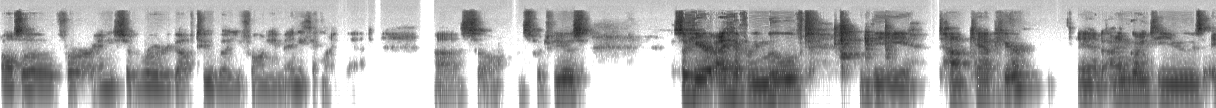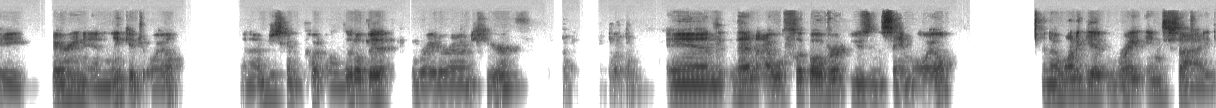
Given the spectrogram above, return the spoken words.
Also for any sort of rotary valve, tuba, euphonium, anything like that. Uh, so switch views. So here I have removed the top cap here, and I'm going to use a bearing and linkage oil. And I'm just going to put a little bit right around here. And then I will flip over using the same oil. And I want to get right inside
